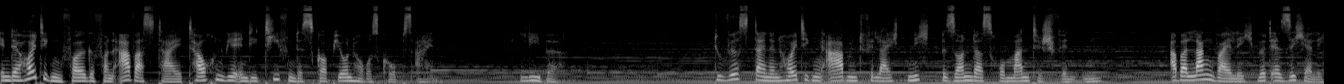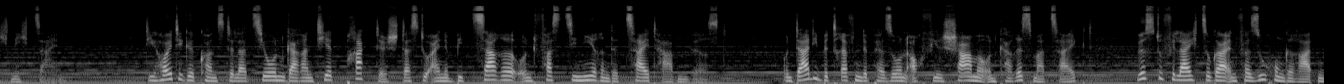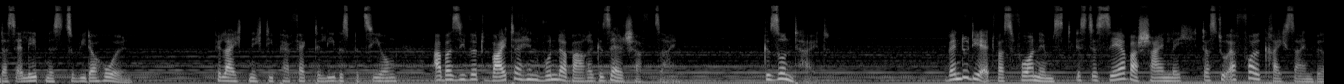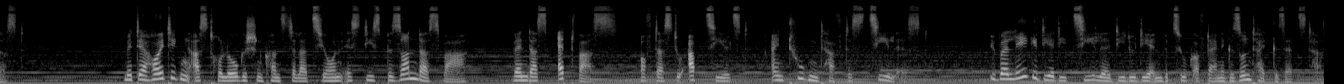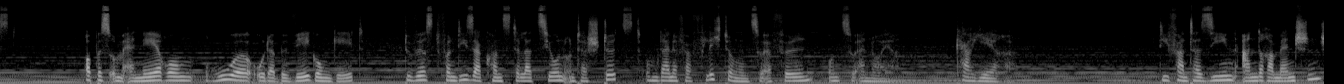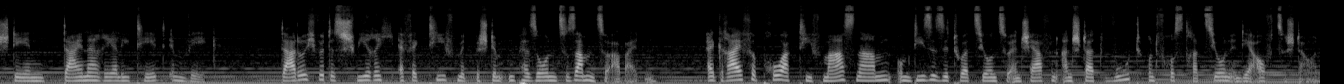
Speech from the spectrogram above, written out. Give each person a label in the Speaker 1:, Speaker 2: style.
Speaker 1: In der heutigen Folge von Avastai tauchen wir in die Tiefen des Skorpionhoroskops ein. Liebe. Du wirst deinen heutigen Abend vielleicht nicht besonders romantisch finden, aber langweilig wird er sicherlich nicht sein. Die heutige Konstellation garantiert praktisch, dass du eine bizarre und faszinierende Zeit haben wirst. Und da die betreffende Person auch viel Charme und Charisma zeigt, wirst du vielleicht sogar in Versuchung geraten, das Erlebnis zu wiederholen. Vielleicht nicht die perfekte Liebesbeziehung, aber sie wird weiterhin wunderbare Gesellschaft sein. Gesundheit. Wenn du dir etwas vornimmst, ist es sehr wahrscheinlich, dass du erfolgreich sein wirst. Mit der heutigen astrologischen Konstellation ist dies besonders wahr, wenn das Etwas, auf das du abzielst, ein tugendhaftes Ziel ist. Überlege dir die Ziele, die du dir in Bezug auf deine Gesundheit gesetzt hast. Ob es um Ernährung, Ruhe oder Bewegung geht, du wirst von dieser Konstellation unterstützt, um deine Verpflichtungen zu erfüllen und zu erneuern. Karriere. Die Fantasien anderer Menschen stehen deiner Realität im Weg. Dadurch wird es schwierig, effektiv mit bestimmten Personen zusammenzuarbeiten. Ergreife proaktiv Maßnahmen, um diese Situation zu entschärfen, anstatt Wut und Frustration in dir aufzustauen.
